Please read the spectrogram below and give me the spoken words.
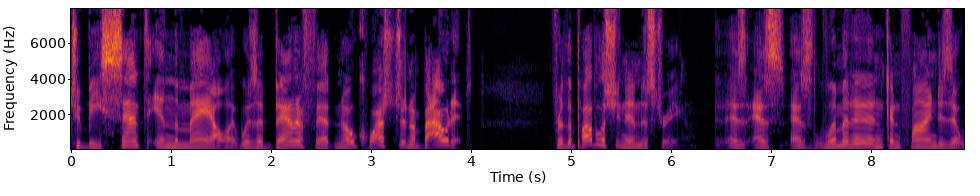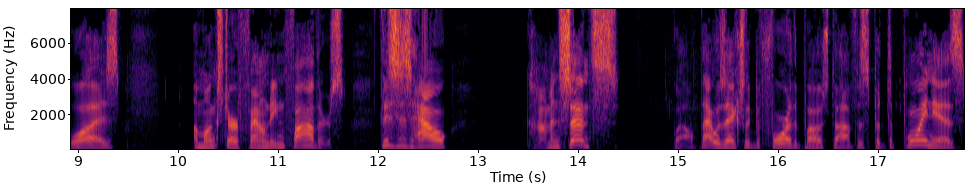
to be sent in the mail. It was a benefit, no question about it, for the publishing industry, as as as limited and confined as it was amongst our founding fathers. This is how common sense. Well, that was actually before the post office, but the point is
